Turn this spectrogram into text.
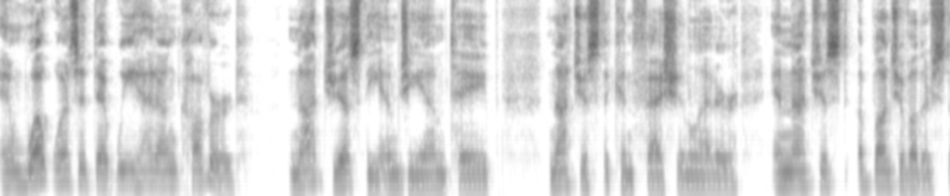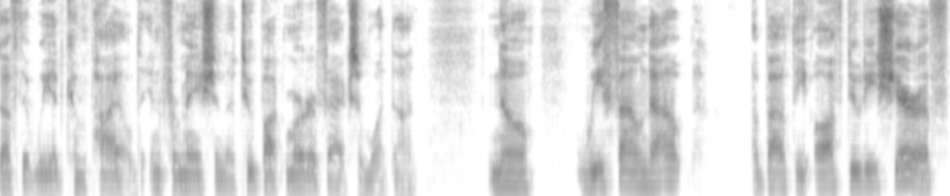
And what was it that we had uncovered? Not just the MGM tape, not just the confession letter, and not just a bunch of other stuff that we had compiled, information, the Tupac murder facts and whatnot. No, we found out about the off duty sheriff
